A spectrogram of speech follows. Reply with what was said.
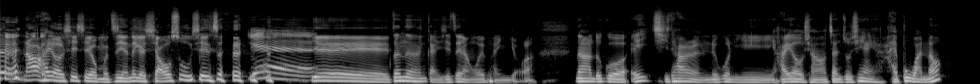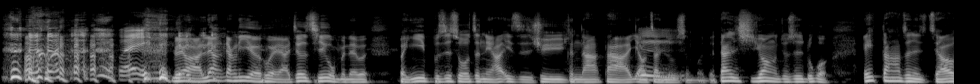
然后还有谢谢我们之前那个小树先生，耶！耶真的很感谢这两位朋友啊。那如果哎其他人，如果你还有想要赞助，现在还不晚哦。喂，没有啊，量量力而为啊。就是其实我们的本意不是说真的要一直去跟大家大家要赞助什么的，但是希望就是如果哎大家真的只要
